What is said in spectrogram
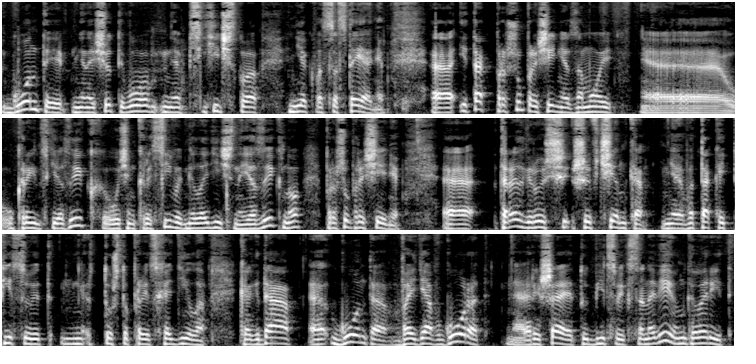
Гонты, насчет его э, психического некого состояния. Итак, прошу прощения за мой э, украинский язык, очень красивый, мелодичный язык, но прошу прощения. Тарас Григорьевич Шевченко э, вот так описывает то, что происходило. Когда э, Гонта, войдя в город, э, решает убить своих сыновей, он говорит,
